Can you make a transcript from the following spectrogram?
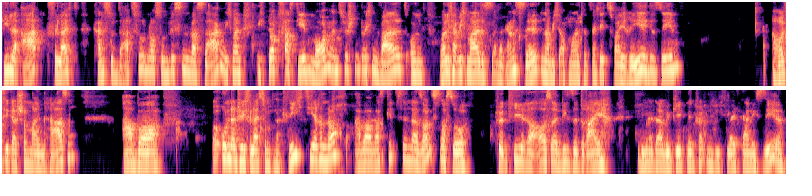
viele Arten. Vielleicht kannst du dazu noch so ein bisschen was sagen. Ich meine, ich jogge fast jeden Morgen inzwischen durch den Wald und neulich habe ich mal, das ist aber ganz selten, habe ich auch mal tatsächlich zwei Rehe gesehen. Häufiger schon mal einen Hasen. Aber und natürlich vielleicht so ein paar Kriechtiere noch. Aber was gibt es denn da sonst noch so für Tiere, außer diese drei, die mir da begegnen könnten, die ich vielleicht gar nicht sehe?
